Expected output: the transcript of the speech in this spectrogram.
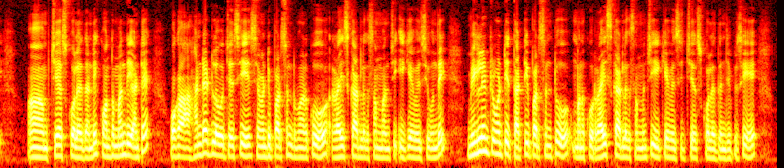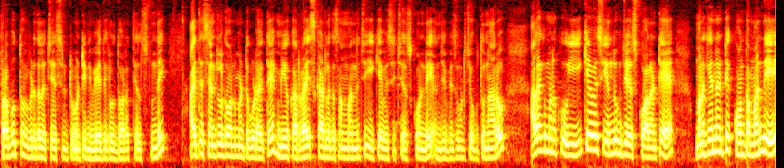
చేసుకోలేదండి. కొంతమంది అంటే ఒక హండ్రెడ్లో వచ్చేసి సెవెంటీ పర్సెంట్ మనకు రైస్ కార్డులకు సంబంధించి ఈకేవైసీ ఉంది. మిగిలినటువంటి థర్టీ పర్సెంట్ మనకు రైస్ కార్డులకు సంబంధించి ఈకేవైసీ చేసుకోలేదని చెప్పేసి ప్రభుత్వం విడుదల చేసినటువంటి నివేదికల ద్వారా తెలుస్తుంది. అయితే సెంట్రల్ గవర్నమెంట్ కూడా అయితే మీ యొక్క రైస్ కార్డులకు సంబంధించి ఈకేవైసీ చేసుకోండి అని చెప్పేసి కూడా చెబుతున్నారు. అలాగే మనకు ఈ ఈకేవైసీ ఎందుకు చేసుకోవాలంటే మనకేంటంటే కొంతమంది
